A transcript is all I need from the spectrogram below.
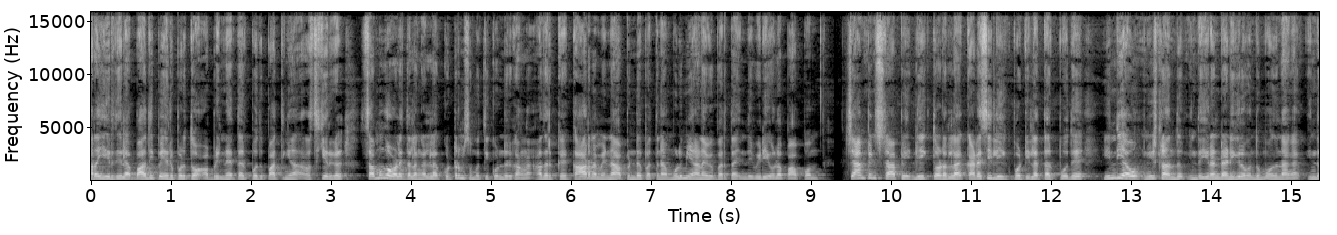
அரையிறுதியில் பாதிப்பை ஏற்படுத்தும் அப்படின்னு தற்போது பார்த்தீங்கன்னா ரசிகர்கள் சமூக வலைத்தளங்களில் குற்றம் சுமத்தி கொண்டிருக்காங்க. அதற்கு காரணம் என்ன அப்படின்றத பற்றின முழுமையான விவரத்தை இந்த வீடியோவில் பார்ப்போம். சாம்பியன்ஸ் டிராபி லீக் தொடரில் கடைசி லீக் போட்டியில் தற்போது இந்தியாவும் நியூசிலாந்தும் இந்த இரண்டு அணிகளும் வந்து மோதினாங்க. இந்த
